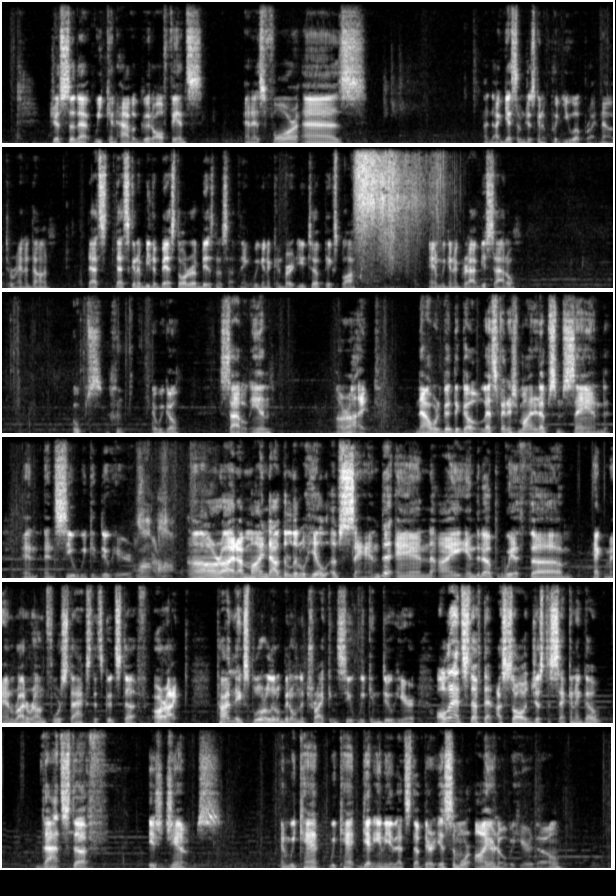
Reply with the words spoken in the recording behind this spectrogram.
Just so that we can have a good offense. And as far as... I guess I'm just going to put you up right now, Pteranodon. That's that's going to be the best order of business, I think. We're going to convert you to a Pix block. And we're going to grab your saddle. Oops. there we go. Saddle in. All right. Now we're good to go. Let's finish mining up some sand and, and see what we could do here. Alright, I mined out the little hill of sand and I ended up with, um, heck man, right around four stacks. That's good stuff. Alright, time to explore a little bit on the trike and see what we can do here. All of that stuff that I saw just a second ago, that stuff is gems. And we can't we can't get any of that stuff. There is some more iron over here though.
